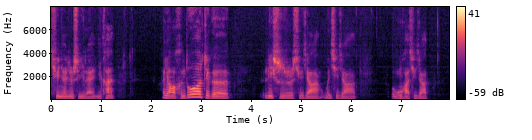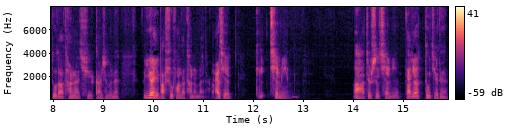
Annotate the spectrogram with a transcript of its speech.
去年认识以来，你看，哎呀，很多这个历史学家、文学家、文化学家都到他那去干什么呢？愿意把书放到他那门，而且给签名，啊，就是签名，大家都觉得，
